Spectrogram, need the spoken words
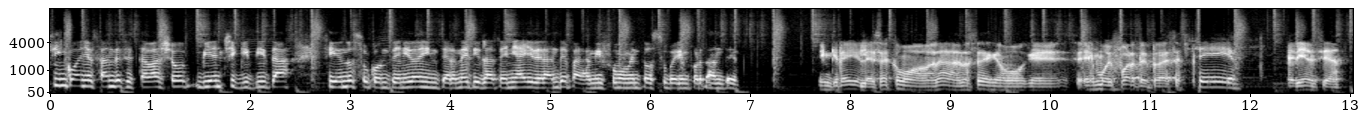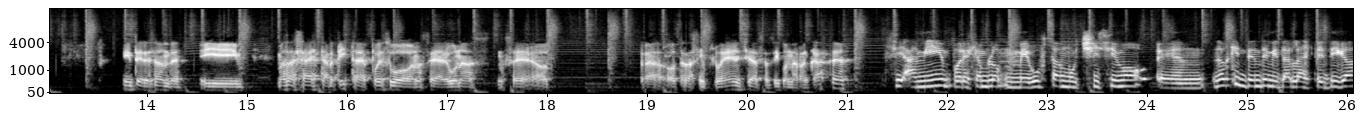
cinco años antes estaba yo bien chiquitita siguiendo su contenido en internet y la tenía ahí delante, para mí fue un momento súper importante. Increíble, eso es como, nada, no sé, como que es muy fuerte toda esa experiencia. Interesante. Y más allá de este artista, después hubo, no sé, algunas, no sé, otras influencias así cuando arrancaste. Sí, a mí, por ejemplo, me gusta muchísimo, no es que intente imitar la estética,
